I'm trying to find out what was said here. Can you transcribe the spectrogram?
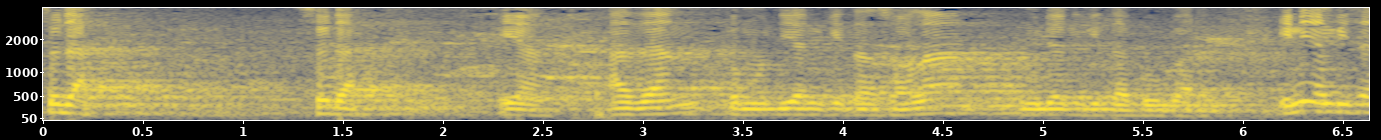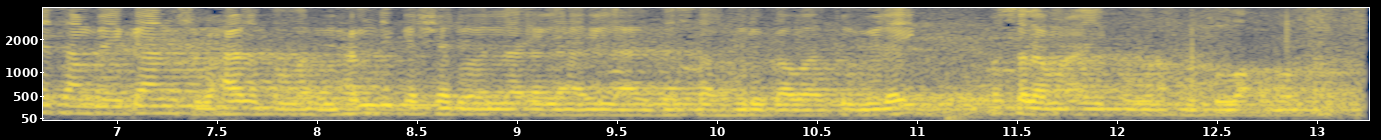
Sudah? Sudah. Iya, azan, kemudian kita sholat, kemudian kita bubar. Ini yang bisa sampaikan. Subhanakallah bihamdika asyhadu an la ilaha illa anta astaghfiruka wa atubu ilaik. Wassalamualaikum warahmatullahi wabarakatuh.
